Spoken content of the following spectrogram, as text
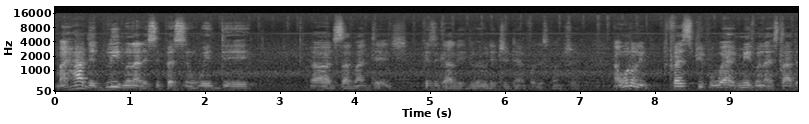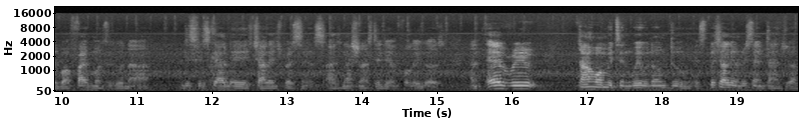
My heart they bleed when I see person with the uh, disadvantage physically the way we treat them for this country. And one of the first people where I meet when I started about five months ago now, these physically challenged persons at the National Stadium for Lagos. And every town hall meeting we don't do, especially in recent times, we have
